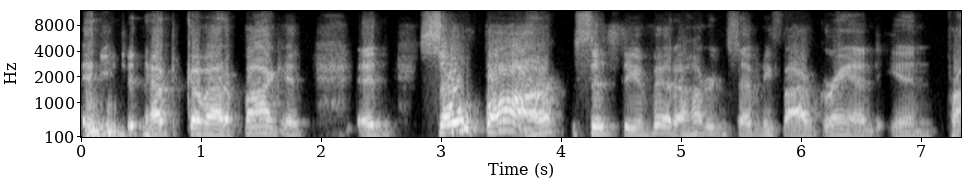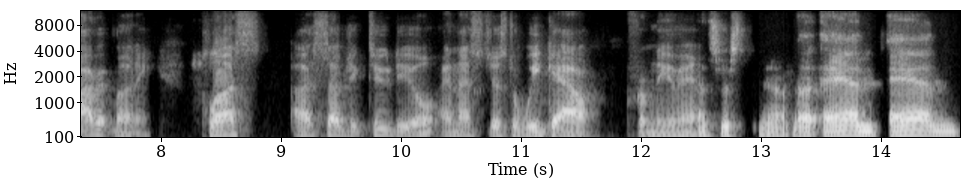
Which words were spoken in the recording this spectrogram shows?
And you Mhm. didn't have to come out of pocket. And so far since the event, 175 grand in private money plus a subject to deal. And that's just a week out from the event. That's just, yeah, and, and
